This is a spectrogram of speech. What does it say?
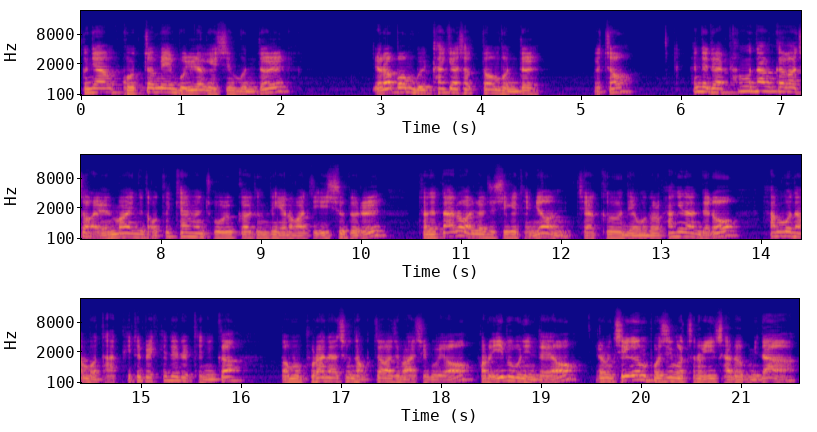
그냥 고점에 몰려 계신 분들, 여러 번 물타기 하셨던 분들, 그렇죠? 현재 내가 평단가가 저 얼마인데 어떻게 하면 좋을까 등등 여러 가지 이슈들을 저한테 따로 알려주시게 되면 제가 그 내용들을 확인한 대로 한 분 한 분 다 피드백 해드릴 테니까 너무 불안해하시고 걱정하지 마시고요. 바로 이 부분인데요. 여러분 지금 보신 것처럼 이 자료입니다.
